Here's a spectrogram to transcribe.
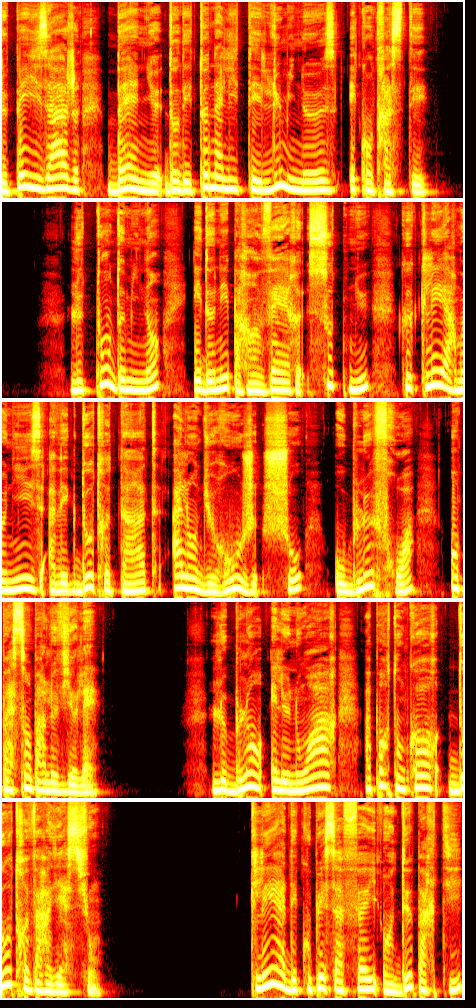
Le paysage baigne dans des tonalités lumineuses et contrastées. Le ton dominant est donné par un vert soutenu que Clé harmonise avec d'autres teintes allant du rouge chaud au bleu froid en passant par le violet. Le blanc et le noir apportent encore d'autres variations. Clé a découpé sa feuille en deux parties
